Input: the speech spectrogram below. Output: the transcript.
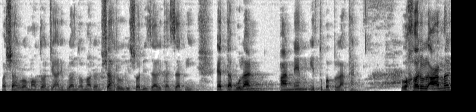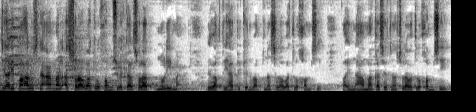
Wa syahrul Ramadan jeung ari bulan Ramadan syahrul hisodi zalika zari eta bulan panen itu pepelakan. wakharul amal jeung ari pangalusna amal as-shalawatul khamsu eta salat nu lima li waktu pikeun waktuna shalawatul khamsi. Fa innaha maka shalawatul khamsi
